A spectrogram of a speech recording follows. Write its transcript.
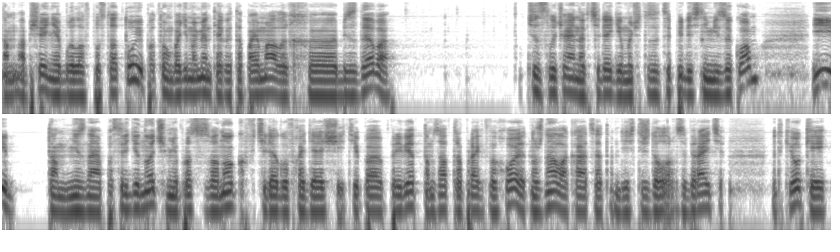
там общение было в пустоту, и потом в один момент я как-то поймал их э, без дева. Чисто случайно в телеге мы что-то зацепились с ним языком, и там, не знаю, посреди ночи мне просто звонок в телегу входящий, типа, привет, там завтра проект выходит, нужна локация, там 10 тысяч долларов, забирайте. Мы такие, окей.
